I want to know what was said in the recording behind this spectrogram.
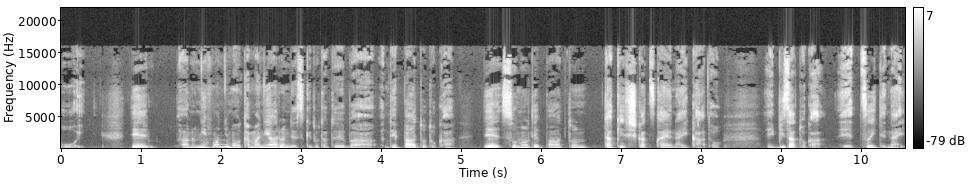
多い。であの日本にもたまにあるんですけど例えばデパートとかでそのデパートだけしか使えないカードえビザとかえついてない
